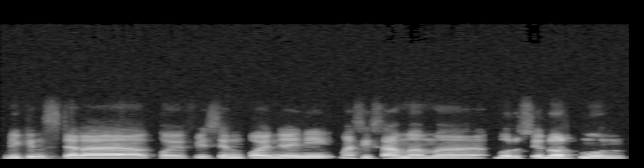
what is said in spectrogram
bikin secara koefisien poinnya ini masih sama sama Borussia Dortmund.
